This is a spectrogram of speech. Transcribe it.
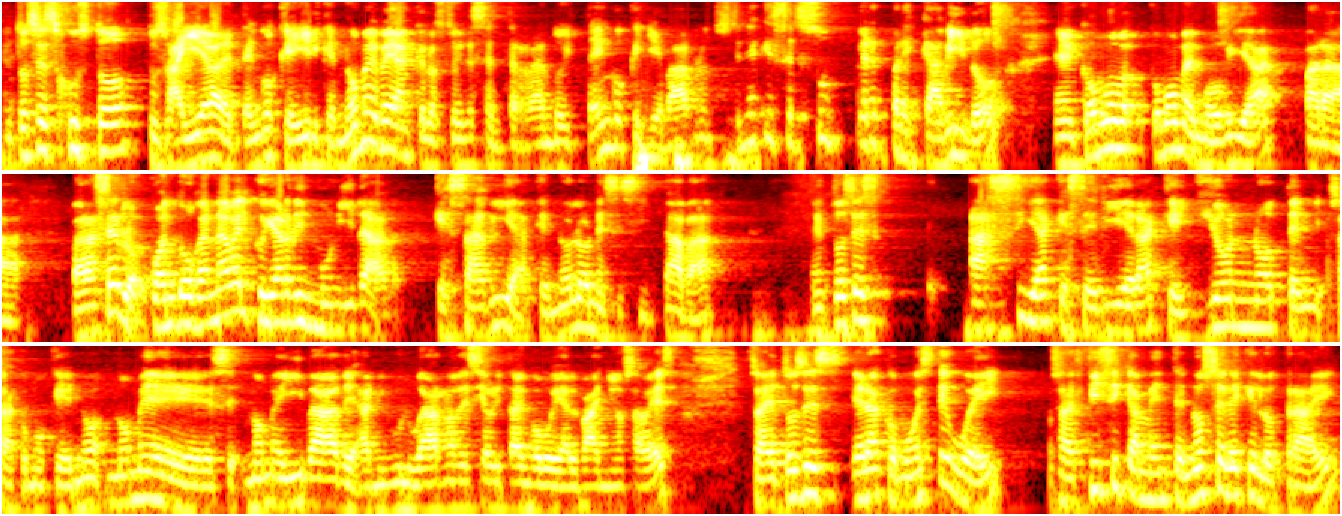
Entonces justo, pues ahí era de tengo que ir, que no me vean que lo estoy desenterrando y tengo que llevarlo. Entonces tenía que ser súper precavido en cómo, cómo me movía para, para hacerlo. Cuando ganaba el collar de inmunidad, que sabía que no lo necesitaba, entonces hacía que se viera que yo no tenía, o sea, como que no, no, me, no me iba de, a ningún lugar, no decía ahorita vengo, voy al baño, ¿sabes? O sea, entonces era como este güey o sea, físicamente no se ve que lo trae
